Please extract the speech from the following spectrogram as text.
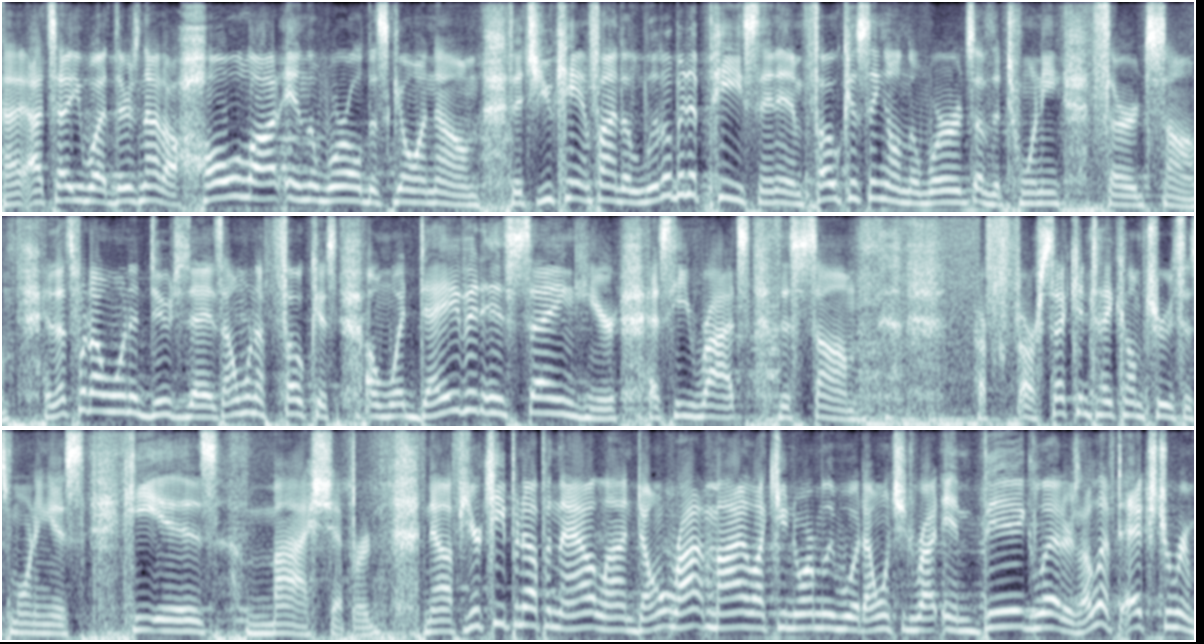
I, tell you what, there's not a whole lot in the world that's going on that you can't find a little bit of peace in in focusing on the words of the 23rd Psalm. And that's what I want to do today is I want to focus on what David is saying here as he writes this psalm. Our, our second take home truth this morning is He is my shepherd. Now, if you're keeping up in the outline, don't write my like you normally would. I want you to write in big letters. I left extra room.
